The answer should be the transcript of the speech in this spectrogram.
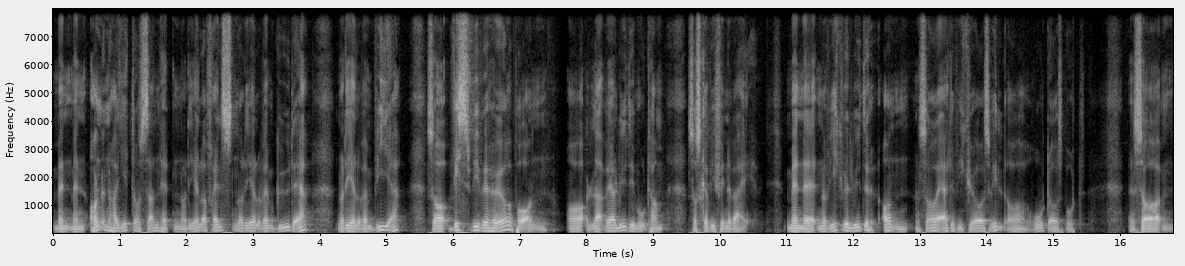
Men, men Ånden har gitt oss sannheten når det gjelder frelsen, når det gjelder hvem Gud er, når det gjelder hvem vi er. Så hvis vi vil høre på Ånden, og være lydige mot ham, så skal vi finne vei. Men eh, når vi ikke vil lytte Ånden, så er det vi kjører oss vill og roter oss bort. Så um,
